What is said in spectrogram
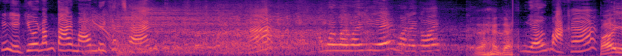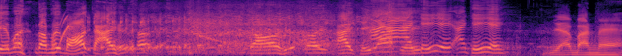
Cái gì chưa nắm tay mà ông đi khách sạn? Hả? Ông quay quay quay cái ghế qua đây coi ông giỡn mặt hả? Bởi vậy mới ta mới bỏ chạy. Đó trời đất ơi ai chỉ ai, ác ai vậy? chỉ gì? Ai chỉ gì? Dạ bạn bè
